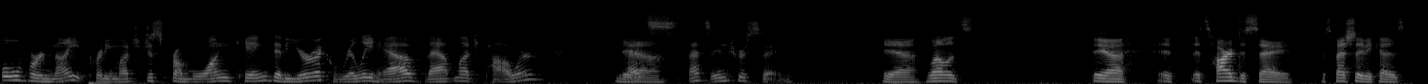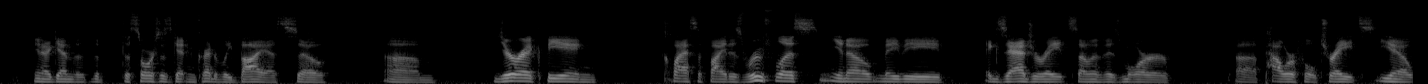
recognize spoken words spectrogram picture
overnight, pretty much, just from one king? Did Euric really have that much power? Yeah. That's, that's interesting. Yeah. Well, it's. Yeah, it, it's hard to say, especially because, you know, again, the, the, the sources get incredibly biased. So, um, Euric being classified as ruthless, you know, maybe exaggerate some of his more uh, powerful traits. You know,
